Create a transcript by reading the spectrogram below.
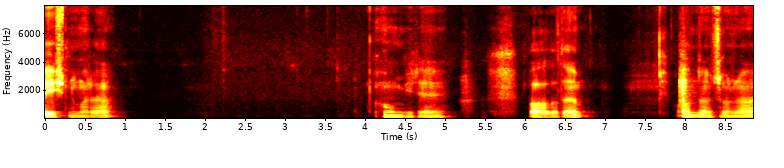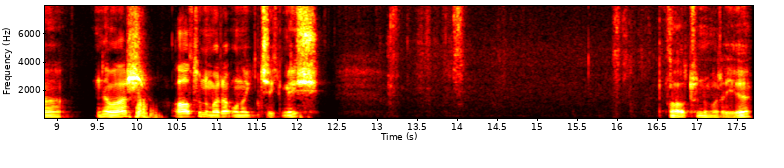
5 numara 11'e bağladım. Ondan sonra ne var? 6 numara 10'a gidecekmiş. 6 numarayı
